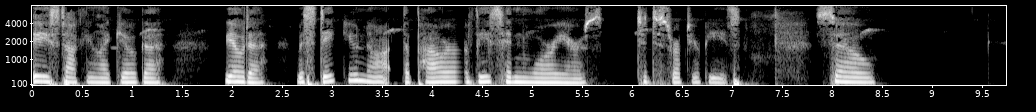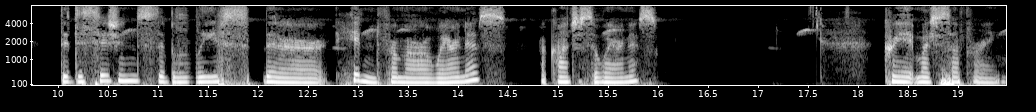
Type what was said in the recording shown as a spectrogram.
he's talking like yoga, Yoda. Mistake you not the power of these hidden warriors to disrupt your peace. So, the decisions, the beliefs that are hidden from our awareness, our conscious awareness, create much suffering.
